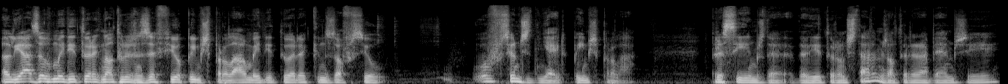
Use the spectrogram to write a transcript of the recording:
Aliás, houve uma editora que na altura nos desafiou para irmos para lá, uma editora que nos ofereceu ofereceu-nos dinheiro para irmos para lá, para sairmos da, da editora onde estávamos, na altura era a BMG.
